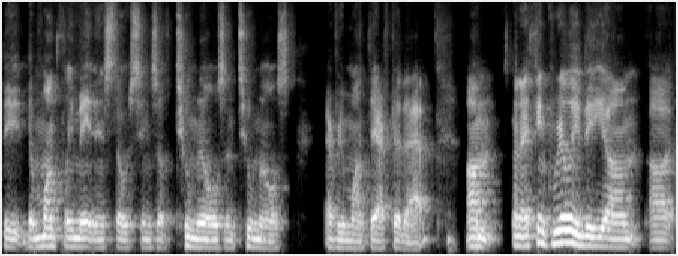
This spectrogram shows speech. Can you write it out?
the, the monthly maintenance dosings of two mils and two mils every month after that. Um, and I think really the um, uh,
